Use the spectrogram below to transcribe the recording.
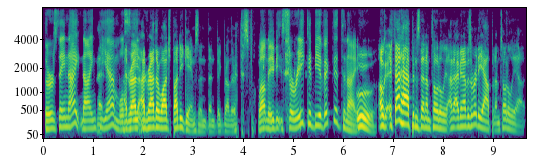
Thursday night, 9 p.m. We'll I'd see. rather I'd rather watch buddy games than, than Big Brother at this point. Well, maybe Cirie could be evicted tonight. Ooh, okay. If that happens, then I'm totally. I mean, I was already out, but I'm totally out.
